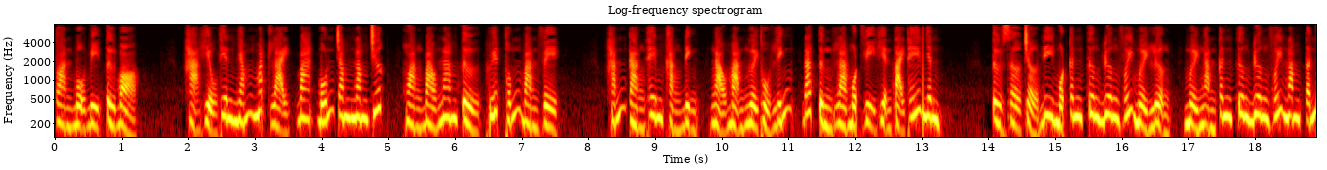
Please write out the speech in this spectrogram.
toàn bộ bị từ bỏ. Hạ Hiểu Thiên nhắm mắt lại ba bốn trăm năm trước, Hoàng bào Nam Tử huyết thống bàn về. Hắn càng thêm khẳng định, ngạo mạn người thủ lĩnh đã từng là một vị hiện tại thế nhân. Từ giờ trở đi một cân tương đương với 10 lượng, 10 ngàn cân tương đương với 5 tấn.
